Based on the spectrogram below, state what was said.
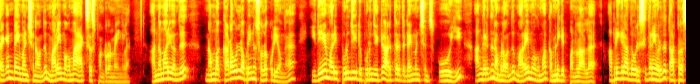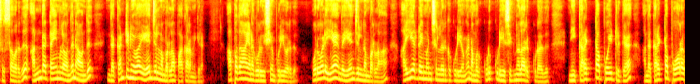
செகண்ட் டைமென்ஷனை வந்து மறைமுகமாக ஆக்சஸ் பண்ணுறோம்னு வைங்களேன் அந்த மாதிரி வந்து நம்ம கடவுள் அப்படின்னு சொல்லக்கூடியவங்க இதே மாதிரி புரிஞ்சுக்கிட்டு புரிஞ்சுக்கிட்டு அடுத்தடுத்த டைமென்ஷன்ஸ் போய் அங்கேருந்து நம்மளை வந்து மறைமுகமாக கம்யூனிகேட் பண்ணலாம்ல? அப்படிங்கிற அந்த ஒரு சிந்தனை வருது தாட் ப்ராசஸ்ஸாக வருது. அந்த டைமில் வந்து நான் வந்து இந்த கண்டினியூவாக ஏஞ்சல் நம்பர்லாம் பார்க்க ஆரம்பிக்கிறேன். அப்போ தான் எனக்கு ஒரு விஷயம் புரிய வருது. ஒருவேளை ஏன் இந்த ஏஞ்சல் நம்பர்லாம் ஹையர் டைமென்ஷனில் இருக்கக்கூடியவங்க நமக்கு கொடுக்கக்கூடிய சிக்னலாக இருக்கக்கூடாது? நீ கரெக்டாக போயிட்டுருக்க அந்த கரெக்டாக போகிற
